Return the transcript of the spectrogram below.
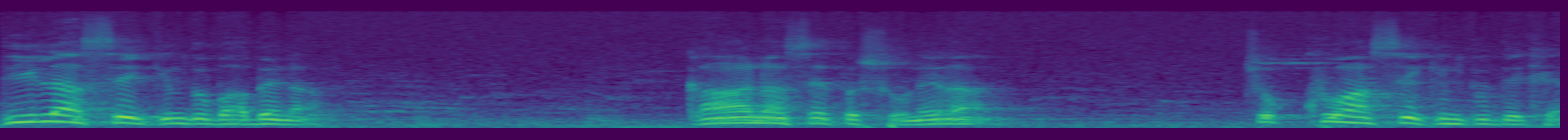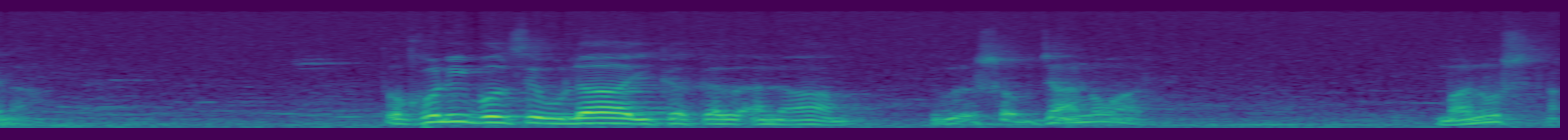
দিল আছে কিন্তু ভাবে না। কান আছে তো শোনে না। চক্ষু আছে কিন্তু দেখে না। তখনই বলছে উলা ইকাকাল আনাম। এগুলো সব জানোয়ার। মানুষ না।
